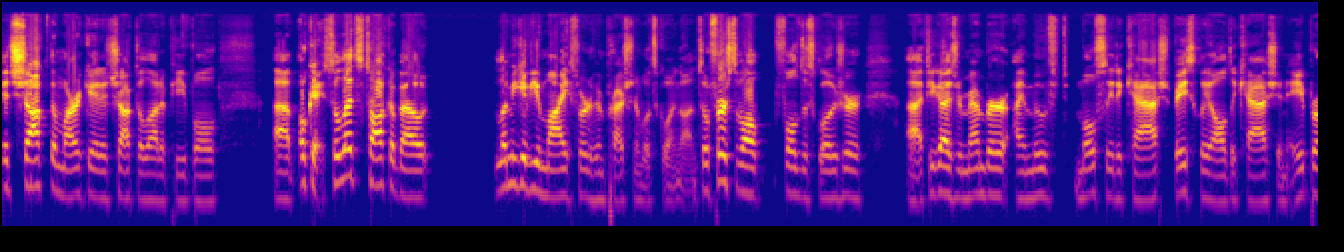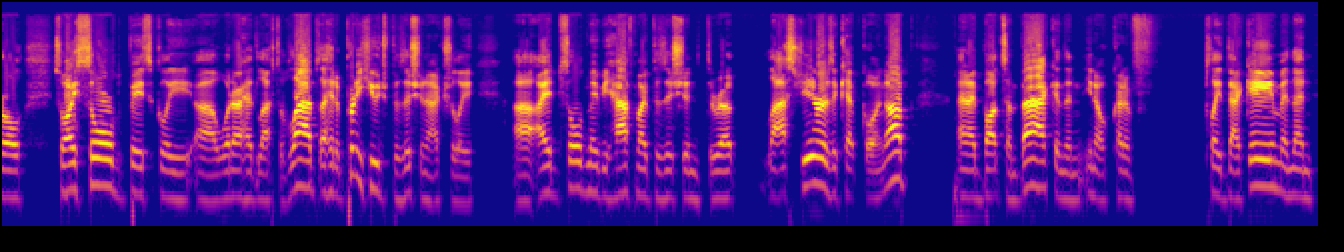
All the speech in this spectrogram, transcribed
it shocked the market. It shocked a lot of people. Um, okay, so let's talk about. Let me give you my sort of impression of what's going on. So first of all, full disclosure, uh, if you guys remember, I moved mostly to cash, basically all to cash in April. So I sold basically uh, what I had left of labs. I had a pretty huge position actually. Uh, I had sold maybe half my position throughout last year as it kept going up, and I bought some back, and then you know kind of played that game, and then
